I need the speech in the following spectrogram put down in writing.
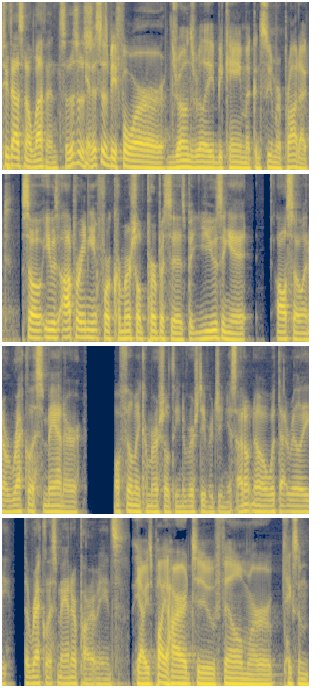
2011. So this was yeah, this is before drones really became a consumer product. So he was operating it for commercial purposes, but using it also in a reckless manner while filming commercial at the University of Virginia. So I don't know what that really the reckless manner part means. Yeah, he's probably hired to film or take some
